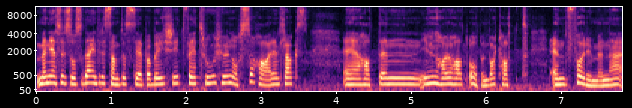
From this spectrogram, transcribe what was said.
Men jeg syns også det er interessant å se på Brigitte, for jeg tror hun også har en slags uh, hatt en Hun har jo hatt, åpenbart hatt en formende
